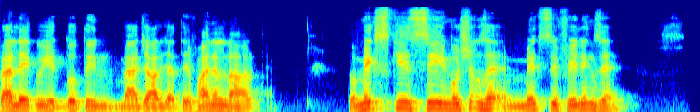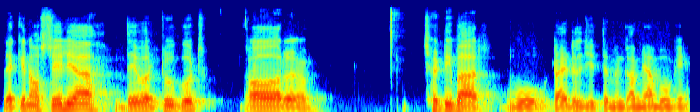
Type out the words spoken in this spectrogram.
पहले कोई एक दो तीन मैच हार जाते फाइनल ना हारते। तो मिक्स की सी इमोशंस है मिक्स सी फीलिंग्स हैं लेकिन ऑस्ट्रेलिया देवर टू गुड और छठी बार वो टाइटल जीतने में कामयाब हो गए।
